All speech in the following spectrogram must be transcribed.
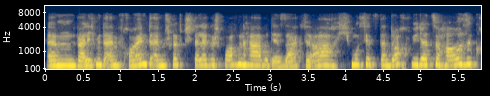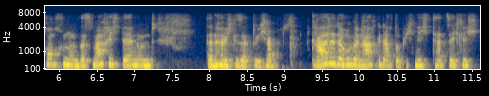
ähm, weil ich mit einem Freund, einem Schriftsteller gesprochen habe, der sagte, ach, ich muss jetzt dann doch wieder zu Hause kochen und was mache ich denn? Und dann habe ich gesagt, ich habe gerade darüber nachgedacht, ob ich nicht tatsächlich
